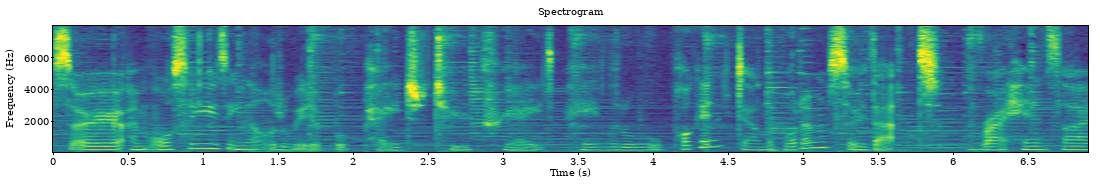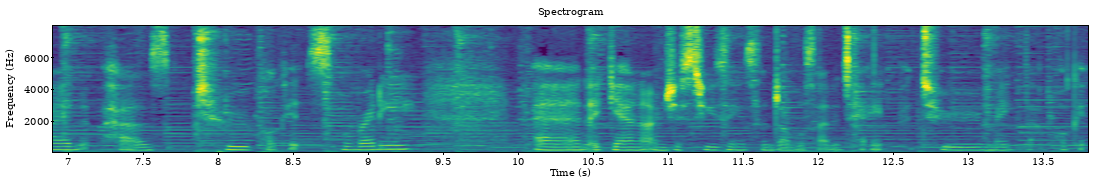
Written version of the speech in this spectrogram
So I'm also using that little bit of book page to create a little pocket down the bottom so that right hand side has two pockets already and again I'm just using some double-sided tape to make that pocket.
